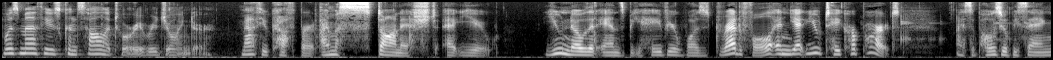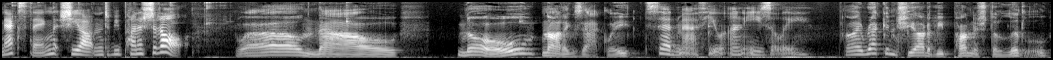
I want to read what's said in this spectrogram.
was Matthew's consolatory rejoinder. Matthew Cuthbert, I'm astonished at you. You know that Anne's behavior was dreadful, and yet you take her part. I suppose you'll be saying next thing that she oughtn't to be punished at all. Well, now. No, not exactly, said Matthew uneasily. I reckon she ought to be punished a little.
